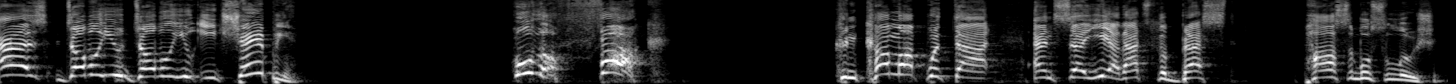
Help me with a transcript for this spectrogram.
as WWE champion. Who the fuck can come up with that and say, yeah, that's the best possible solution?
